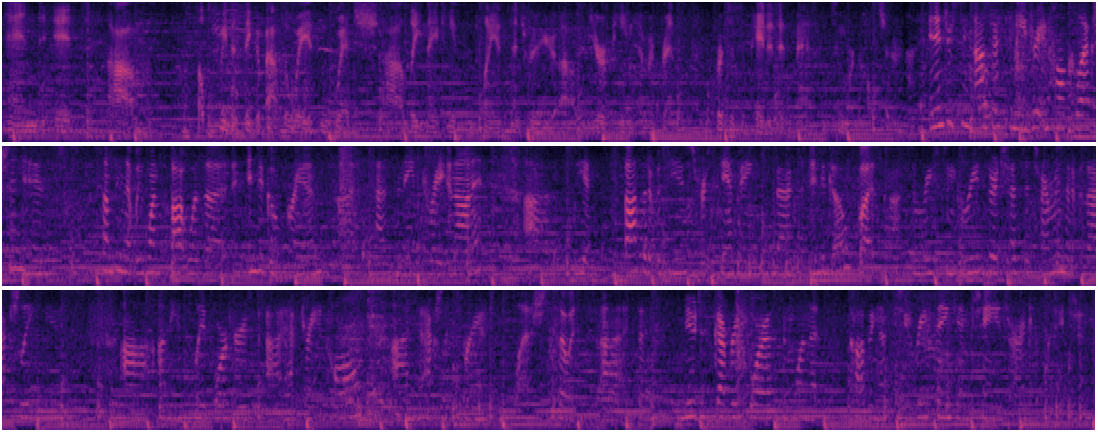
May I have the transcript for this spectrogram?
and it um, helps me to think about the ways in which uh, late 19th and 20th century uh, European immigrants participated in mass consumer culture. An interesting object in the Drayton Hall collection is something that we once thought was a, an indigo brand. Uh, it has the name Drayton on it. Uh, we had thought that it was used for stamping bags of indigo, but uh, some recent research has determined that it was actually used uh, on the enslaved workers uh, at Drayton Hall to actually brand flesh. So it's, it's a new discovery for us and one that's causing us to rethink and change our interpretation.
